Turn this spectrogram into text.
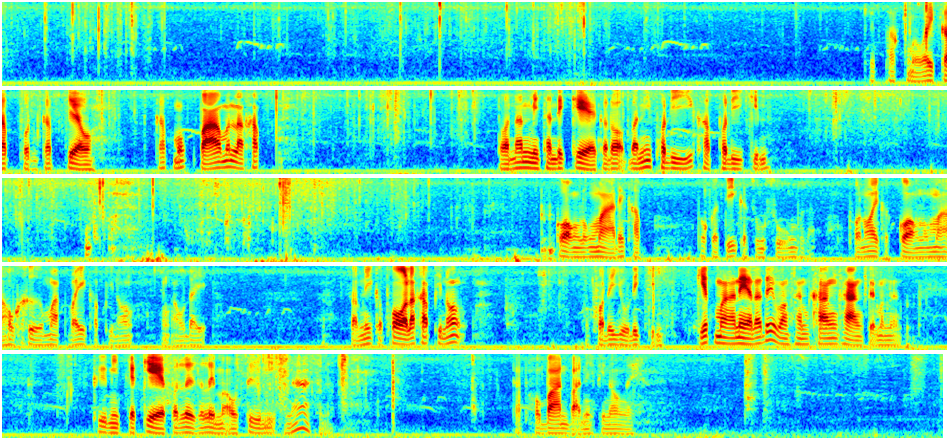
เก็บผักมาไว้กับผลกับเจียวกับมกปลามันล่ะครับ ตอนนั้นมีทันได้แก่ก็ดอกบันนี้พอดีครับพอดีกินกองลงมาได้ครับ ปกติก็สูงสูงไปแล้วพอน้อยก็กองลงมาเอาเครือมัดไว้ครับพี่น้องยังเอาได้สำนี้ก็พอแล้วครับพี่น้องพอได้อยู่ได้กิน เก็บมาแน่แล้วได้วางคันค้างทางแต่มัน คือมีจะแก่ไปเลยก็เลยมาเอาตื่นอีกน่าสนุกกับเขาบ้านบ้านนี้พี่น้องเลย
